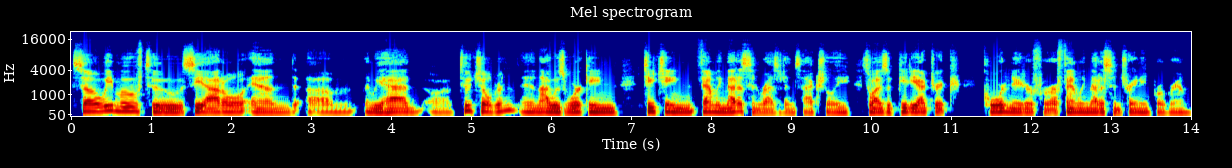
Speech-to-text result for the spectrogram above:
So we moved to Seattle, and um, and we had uh, two children, and I was working teaching family medicine residents actually. So I was a pediatric coordinator for our family medicine training program,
